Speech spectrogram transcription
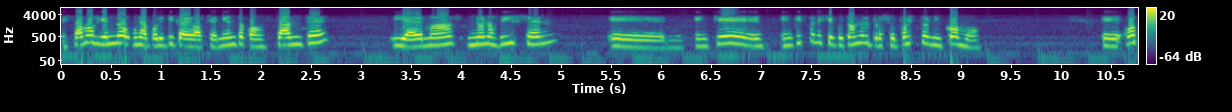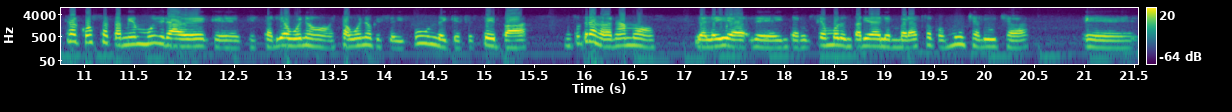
estamos viendo una política de vaciamiento constante y además no nos dicen eh, en, qué, en qué están ejecutando el presupuesto ni cómo. Eh, otra cosa también muy grave que, estaría bueno, está bueno que se difunda y que se sepa, nosotras ganamos la ley de, interrupción voluntaria del embarazo con mucha lucha eh,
